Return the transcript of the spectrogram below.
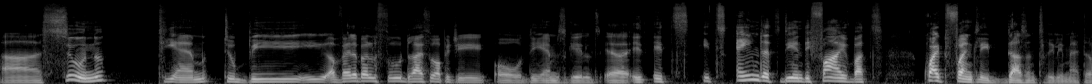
Uh, soon, TM to be available through DriveThruRPG or DM's Guild. Uh, it, it's it's aimed at D&D 5, but quite frankly, it doesn't really matter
